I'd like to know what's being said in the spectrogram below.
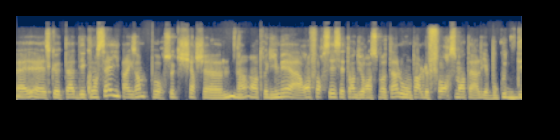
Est-ce que tu as des conseils, par exemple, pour ceux qui cherchent, entre guillemets, à renforcer cette endurance mentale, où on parle de force mentale? Il y a beaucoup de,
